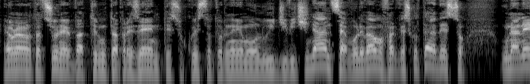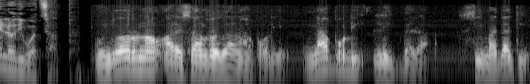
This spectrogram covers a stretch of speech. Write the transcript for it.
è una notazione che va tenuta presente, su questo torneremo Luigi Vicinanza, volevamo farvi ascoltare adesso un anello di Whatsapp. Buongiorno Alessandro da Napoli, Napoli libera, sì ma da chi?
